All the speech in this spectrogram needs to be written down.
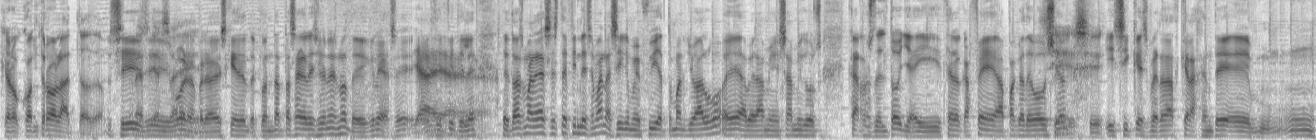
que lo controla todo. Sí, Gracias sí, bueno, él. pero es que con tantas agresiones no te creas, ¿eh? Ya, es ya, difícil, ¿eh? De todas maneras, este fin de semana sí que me fui a tomar yo algo, ¿eh? A ver a mis amigos Carlos del Toya y Cero Café a Paco Devotion. Sí, sí. Y sí que es verdad que la gente. eh, mm, mm,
